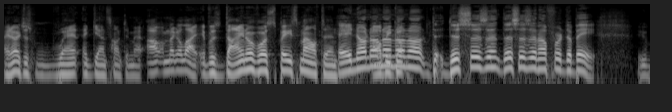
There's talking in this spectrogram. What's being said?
I know I just went against Haunted Man. I'm not gonna lie. If it was Dino versus Space Mountain, Hey, no, no, I'll no, no, no. Th- this isn't. This isn't up for debate. You,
